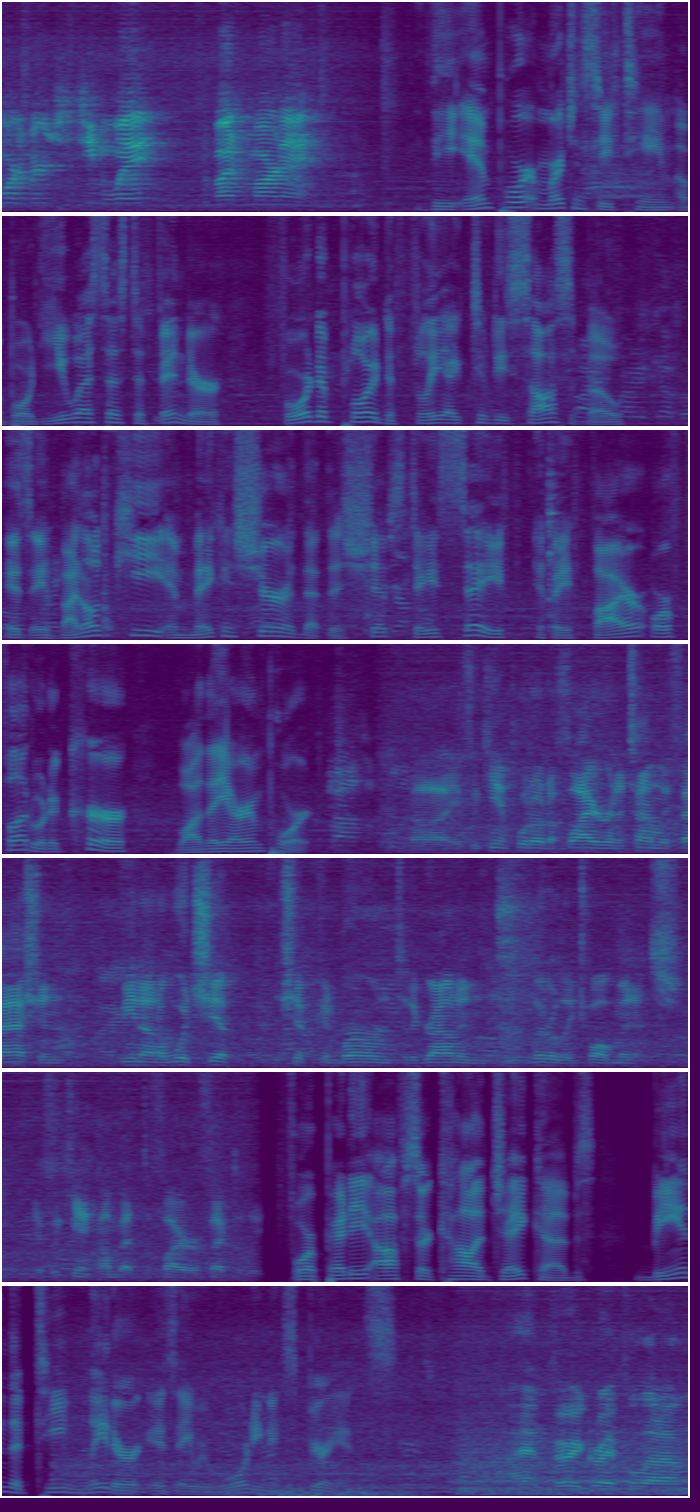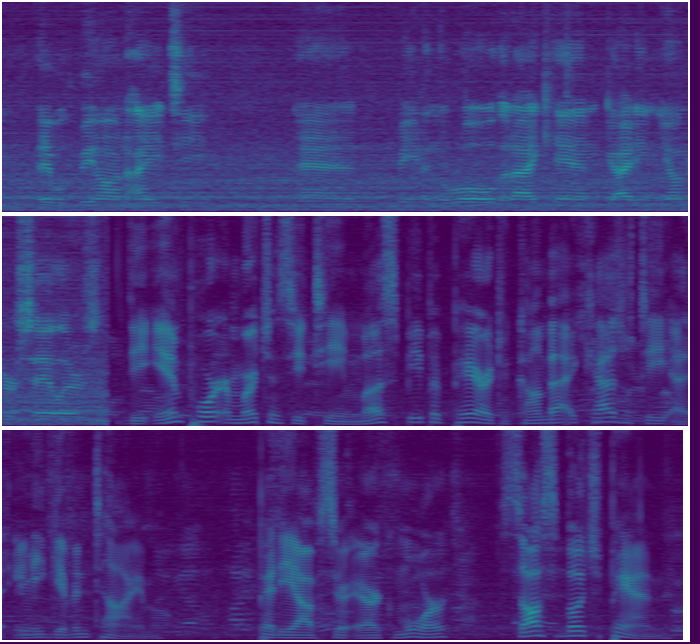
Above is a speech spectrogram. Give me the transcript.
inport emergency team away. Provide from RNA. The inport emergency team aboard USS Defender, forward deployed to Fleet Activity Sasebo, is a vital key in making sure that the ship stays safe if a fire or flood would occur while they are in port. Uh, if we can't put out a fire in a timely fashion, being on a wood ship, the ship can burn to the ground in, in literally 12 minutes if we can't combat the fire effectively. For Petty Officer Kyle Jacobs, being the team leader is a rewarding experience. I am very grateful that I'm able to be on IET and being in the role that I can, guiding younger sailors. The inport emergency team must be prepared to combat a casualty at any given time. Petty Officer Eric Moorer, Sasebo, Japan.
